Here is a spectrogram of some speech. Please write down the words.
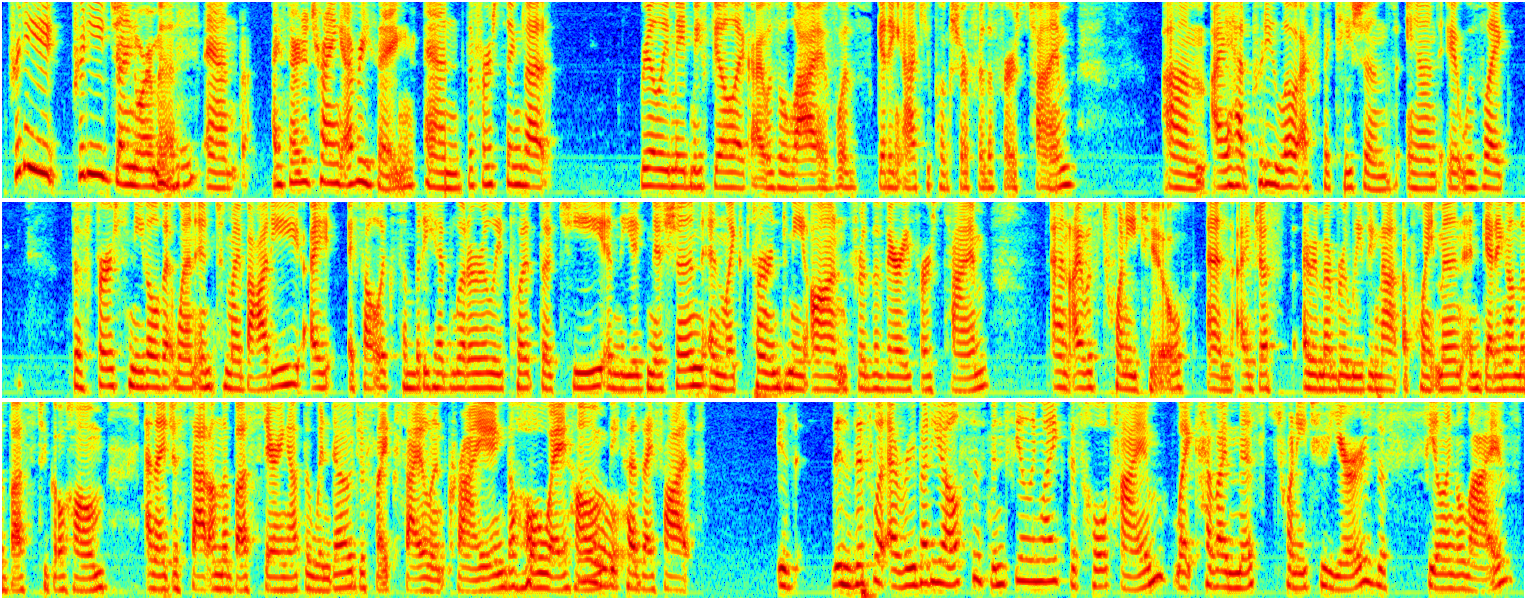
pretty, pretty ginormous. Mm-hmm. And I started trying everything. And the first thing that really made me feel like I was alive was getting acupuncture for the first time. Um, I had pretty low expectations, and it was like the first needle that went into my body, I, I felt like somebody had literally put the key in the ignition and like turned me on for the very first time. And I was 22. And I just, I remember leaving that appointment and getting on the bus to go home. And I just sat on the bus staring out the window, just like silent crying the whole way home oh. because I thought, is, is this what everybody else has been feeling like this whole time? Like, have I missed 22 years of feeling alive?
